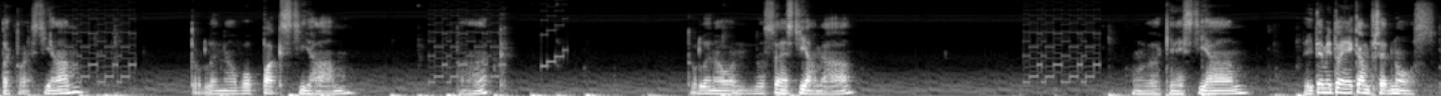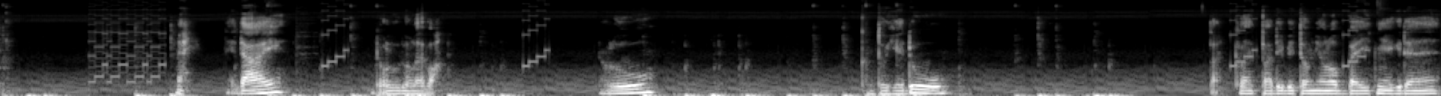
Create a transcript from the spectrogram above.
Tak to nestíhám. Tohle naopak stíhám. Tak. Tohle na, zase nestíhám já. No, taky nestíhám. Dejte mi to někam před nos. Ne, nedaj. Dolů doleva. Dolů. Kam to jedu? Takhle, tady by to mělo být někde.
